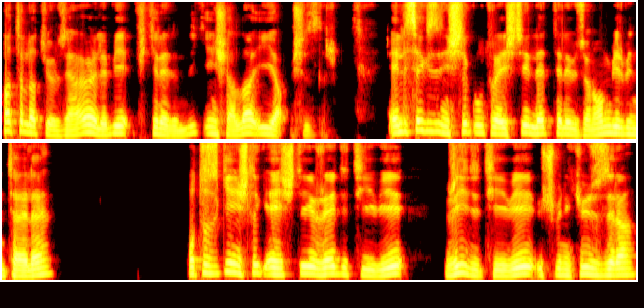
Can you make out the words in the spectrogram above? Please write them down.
hatırlatıyoruz. Yani öyle bir fikir edindik. İnşallah iyi yapmışızdır. 58 inçlik Ultra HD LED televizyon 11.000 TL. 32 inçlik HD Ready TV, Ready TV 3200 lira.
